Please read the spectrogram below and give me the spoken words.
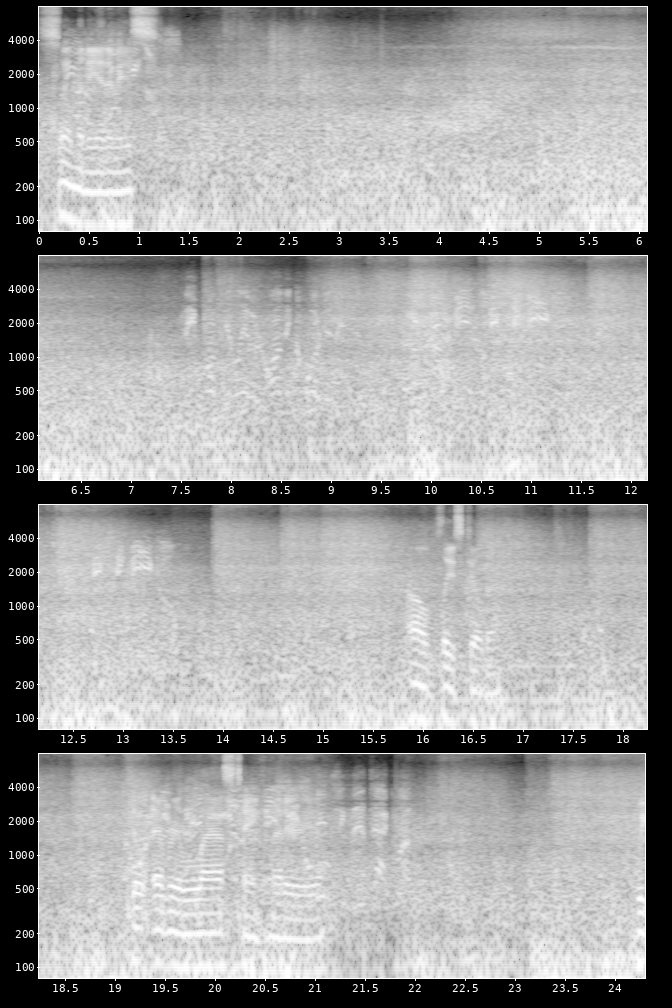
So many enemies. Napalm delivered on the coordinates. Oh, please kill them. Kill every last tank in that area. Commencing the attack run. We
